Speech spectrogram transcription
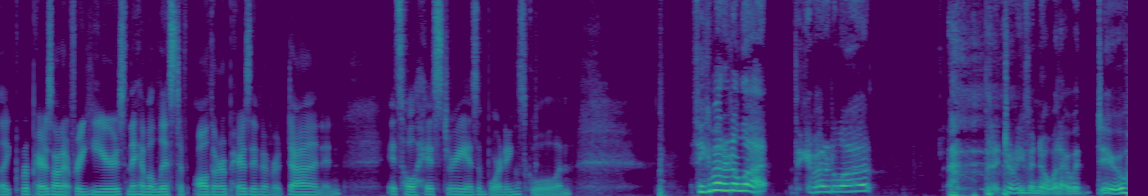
like repairs on it for years, and they have a list of all the repairs they've ever done and its whole history as a boarding school. And I think about it a lot. I think about it a lot, but I don't even know what I would do.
